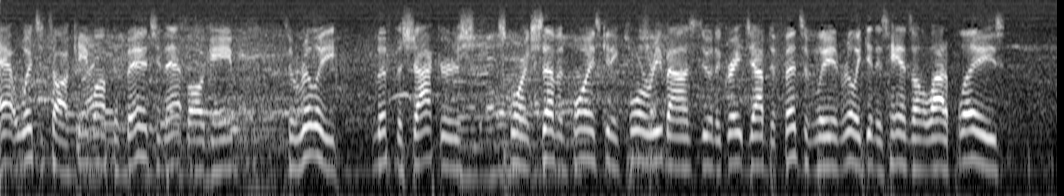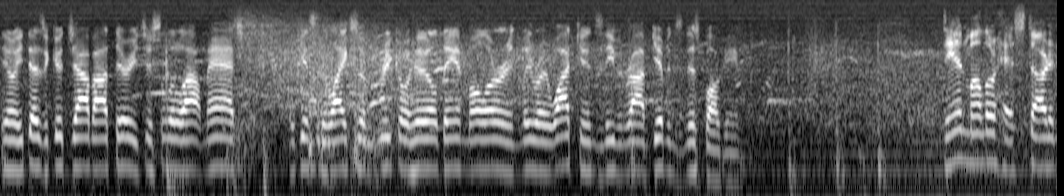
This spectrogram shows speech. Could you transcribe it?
at Wichita. Came off the bench in that ball game to really lift the Shockers, scoring seven points, getting four rebounds, doing a great job defensively, and really getting his hands on a lot of plays. You know, he does a good job out there. He's just a little outmatched against the likes of Rico Hill, Dan Muller, and Leroy Watkins, and even Rob Gibbons in this ball game. Dan Muller has started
